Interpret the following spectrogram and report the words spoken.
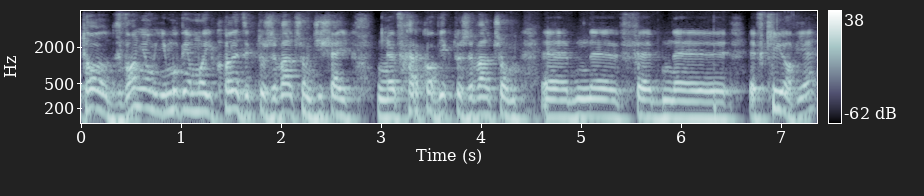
To dzwonią i mówią moi koledzy, którzy walczą dzisiaj w Charkowie, którzy walczą w, w Kijowie.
